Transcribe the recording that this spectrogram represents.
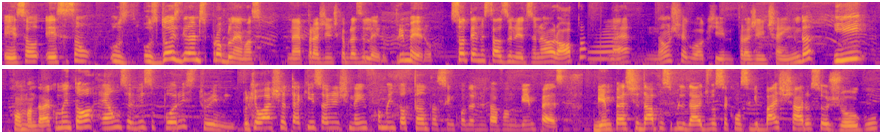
esse é esses são os, os dois grandes problemas, né, pra gente que é brasileiro. Primeiro, só tem nos Estados Unidos e na Europa, né? Não chegou aqui pra gente ainda. E como o André comentou, é um serviço por streaming. Porque eu acho até que isso a gente nem comentou tanto assim quando a gente tava falando do Game Pass. O Game Pass te dá a possibilidade de você conseguir baixar o seu jogo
